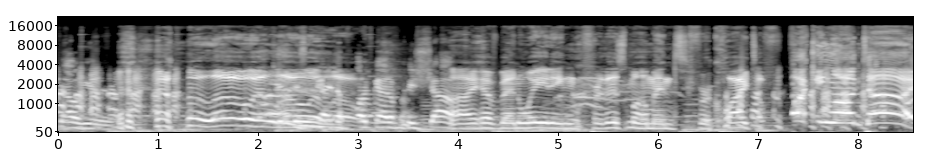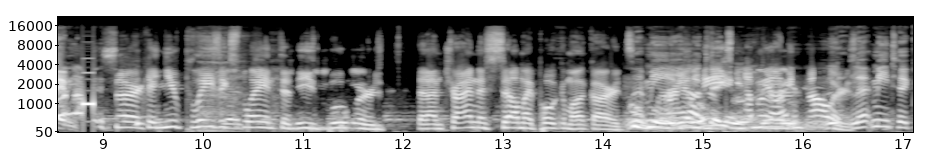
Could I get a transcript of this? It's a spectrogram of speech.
hello, hello, hello. Get the fuck out of my shop. I have been waiting for this moment for quite a fucking long time. Sir, can you please explain to these boomers that I'm trying to sell my Pokemon cards. Let me take a million dollars. Let me take.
